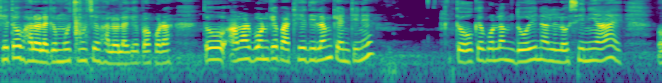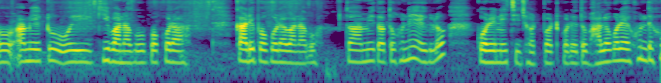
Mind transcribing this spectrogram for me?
খেতেও ভালো লাগে, মুচমুচে ভালো লাগে পকোড়া। তো আমার বোনকে পাঠিয়ে দিলাম ক্যান্টিনে। তো ওকে বললাম, দই নালে লসি নিয়ে আয়। ও, আমি একটু ওই কি বানাবো, পকোড়া, কারি পকোড়া বানাবো। তো আমি ততক্ষণে এগুলো করে নিচ্ছি, ঝটপট করে। তো ভালো করে এখন দেখো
